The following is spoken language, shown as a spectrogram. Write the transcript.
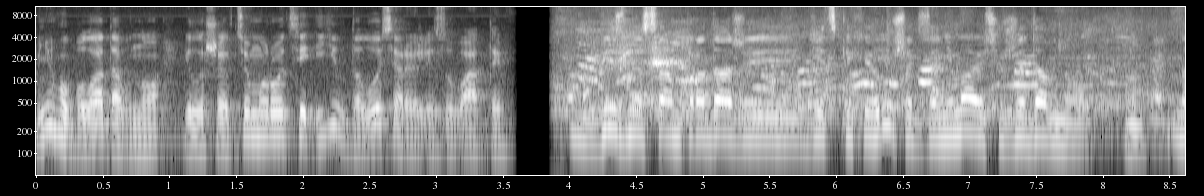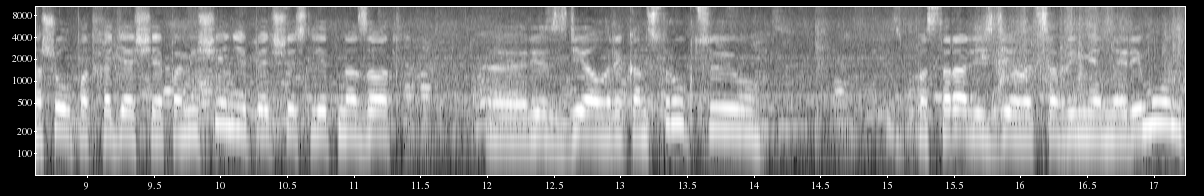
в нього була давно, і лише в цьому році її вдалося реалізувати. Бизнесом продажи детских игрушек занимаюсь уже давно. Нашел подходящее помещение 5-6 лет назад, ре- сделал реконструкцию, постарались сделать современный ремонт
